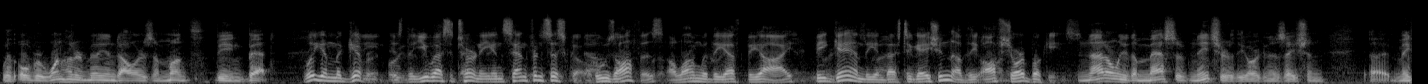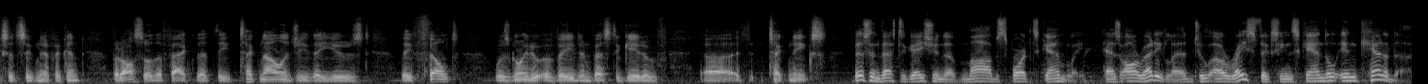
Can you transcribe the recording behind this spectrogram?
with over $100 million a month being bet. William McGivern is the U.S. Attorney in San Francisco, whose office, along with the FBI, began the investigation of the offshore bookies. Not only the massive nature of the organization uh, makes it significant, but also the fact that the technology they used, they felt was going to evade investigative uh, techniques. This investigation of mob sports gambling has already led to a race-fixing scandal in Canada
